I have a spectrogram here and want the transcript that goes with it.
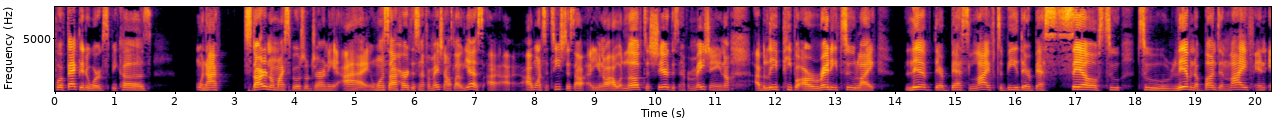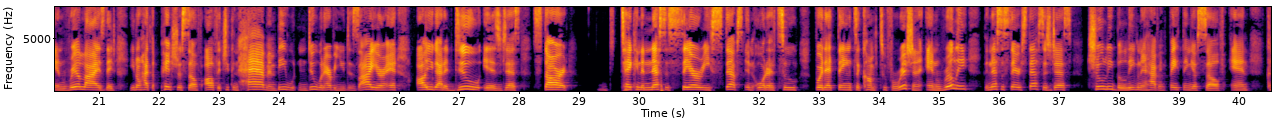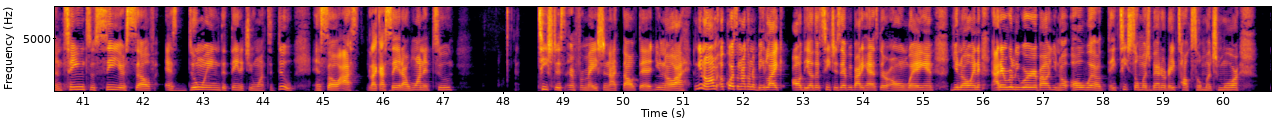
for a fact that it works because when I started on my spiritual journey, I once I heard this information, I was like, yes, I, I, I, want to teach this. I you know, I would love to share this information. You know, I believe people are ready to like live their best life, to be their best selves, to to live an abundant life and, and realize that you don't have to pinch yourself off, that you can have and be and do whatever you desire. And all you gotta do is just start taking the necessary steps in order to for that thing to come to fruition. And really the necessary steps is just truly believing and having faith in yourself and continue to see yourself as doing the thing that you want to do. And so i like i said i wanted to teach this information. I thought that, you know, I, you know, I'm, of course, I'm not going to be like all the other teachers. Everybody has their own way. And, you know, and I didn't really worry about, you know, oh, well, they teach so much better. They talk so much more.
